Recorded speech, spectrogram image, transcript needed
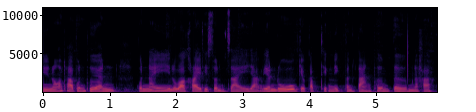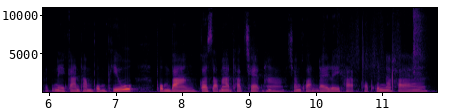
นี้เนาะถ้าเพื่อนๆ คนไหนหรือว่าใครที่สนใจอยากเรียนรู้เกี่ยวกับเทคนิคต่างๆ เพิ่มเติมนะคะ ในการทำผมพิ้วผมบางก็สามารถทักแชทหาช่างขวัญได้เลยค่ะ ขอบคุณนะคะ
